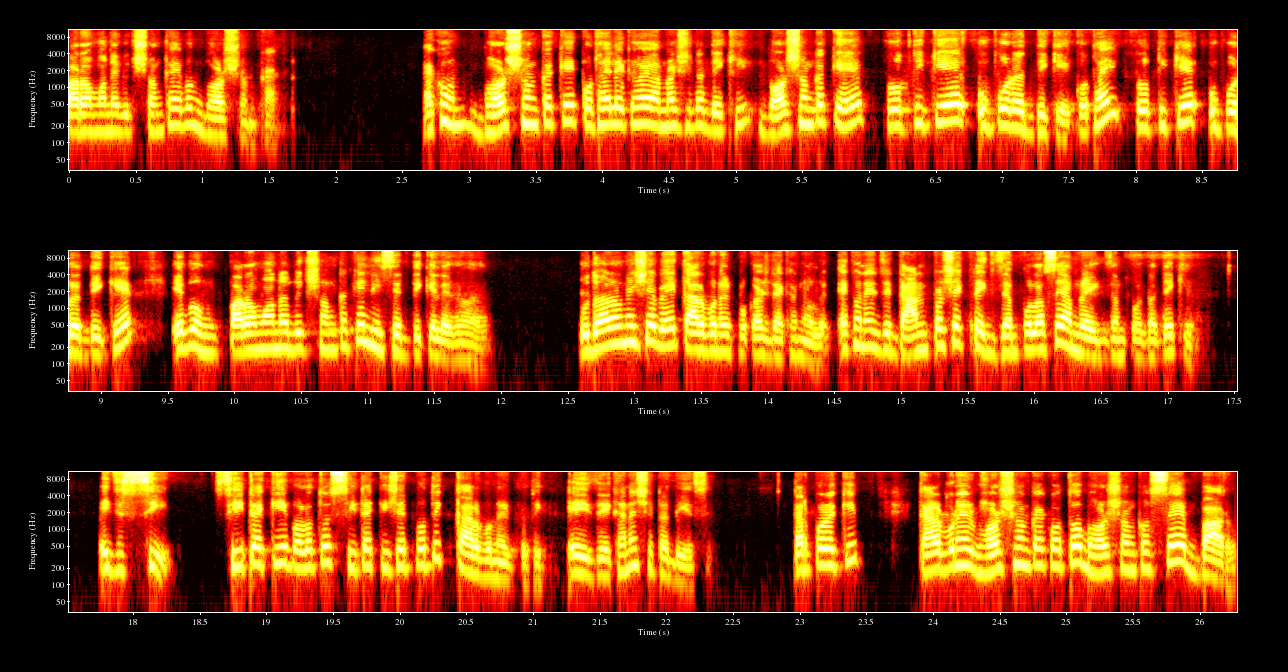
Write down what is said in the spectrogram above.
পারমাণবিক সংখ্যা এবং ভর সংখ্যা। এখন ভর সংখ্যাকে কোথায় লেখা হয় আমরা সেটা দেখি। ভর সংখ্যাকে প্রতীকের উপরের দিকে, কোথায়? প্রতীকের উপরের দিকে এবং পারমাণবিক সংখ্যাকে নিচের দিকে লেখা হয়। উদাহরণ হিসেবে কার্বনের প্রকাশ দেখানো হলো। এখন এই যে ডান পাশে একটা এক্সাম্পল আছে, আমরা এক্সাম্পলটা দেখি। এই যে সি সিটা কি বলতো? সিটা কিসের প্রতীক? কার্বনের প্রতীক। এই যে এখানে সেটা দিয়েছে। তারপরে কি? কার্বনের ভর সংখ্যা কত? ভর সংখ্যা হচ্ছে বারো।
